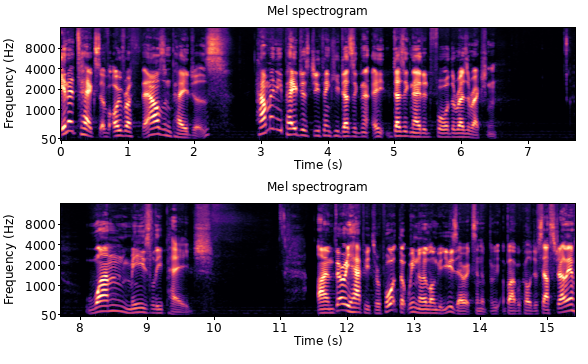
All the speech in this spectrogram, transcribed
in a text of over a thousand pages, how many pages do you think he eh, designated for the resurrection? One measly page. I'm very happy to report that we no longer use Erickson at Bible College of South Australia.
